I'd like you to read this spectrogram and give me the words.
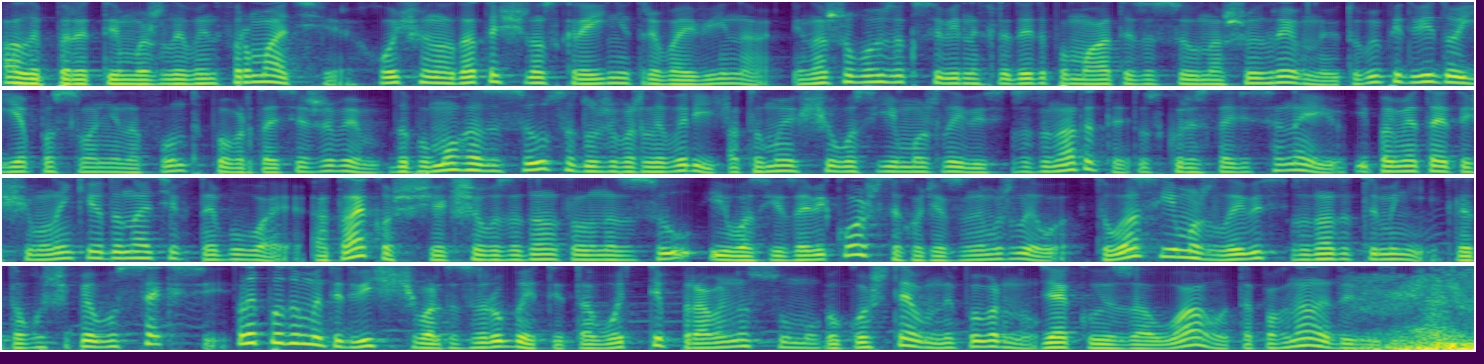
Але перед тим важлива інформація. Хочу нагадати, що у нас в країні триває війна, і наш обов'язок цивільних людей допомагати ЗСУ нашою гривною. Тому під відео є посилання на фонд Повертайся живим. Допомога ЗСУ це дуже важлива річ. А тому, якщо у вас є можливість задонатити, то скористайтеся нею. І пам'ятайте, що маленьких донатів не буває. А також, якщо ви задонатили на ЗСУ і у вас є зайві кошти, хоча це неможливо, то у вас є можливість задонатити мені для того, щоб я був сексі. Але подумайте двічі, чи варто це робити, та вводьте правильну суму, бо кошти я вам не поверну. Дякую за увагу та погнали до відео.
